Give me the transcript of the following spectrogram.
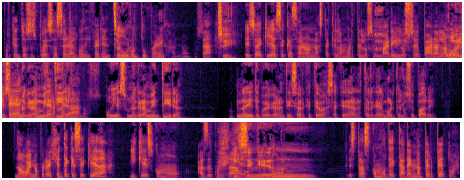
Porque entonces puedes hacer algo diferente Seguro. con tu pareja, ¿no? O sea, Sí. eso de que ya se casaron hasta que la muerte los separe y los separa la Hoy muerte, es una gran mentira. Hoy es una gran mentira. Nadie te puede garantizar que te vas a quedar hasta la que la muerte los separe. No, bueno, pero hay gente que se queda y que es como, haz de cuenta, Y se un- queda, un- estás como de cadena perpetua.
